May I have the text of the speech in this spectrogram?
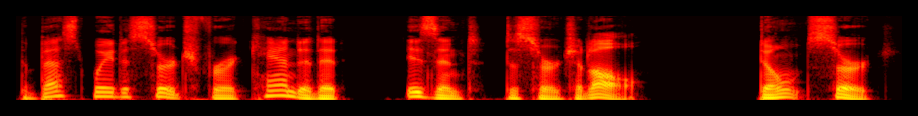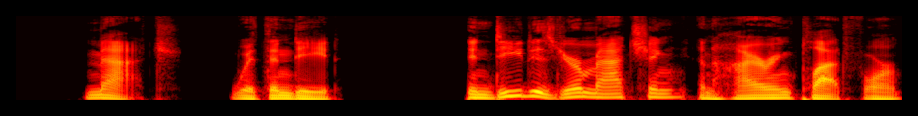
the best way to search for a candidate isn't to search at all. Don't search, match with Indeed. Indeed is your matching and hiring platform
